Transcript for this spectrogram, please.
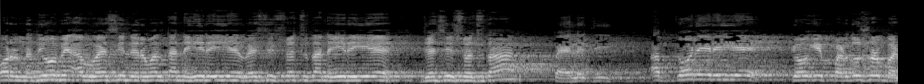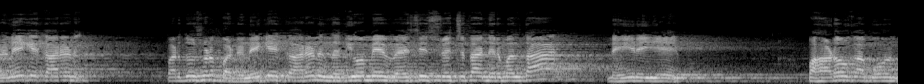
और नदियों में अब वैसी निर्मलता नहीं रही है, वैसी स्वच्छता नहीं रही है, जैसी स्वच्छता पहले थी। अब क्यों नहीं रही है? क्योंकि प्रदूषण बढ़ने के कारण प्रदूषण बढ़ने के कारण नदियों में वैसी स्वच्छता निर्मलता नहीं रही है। पहाड़ों का मौन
